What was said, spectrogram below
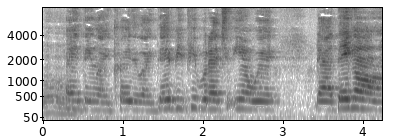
Mhm. anything like crazy. Like they be people that you eating with that they gon'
